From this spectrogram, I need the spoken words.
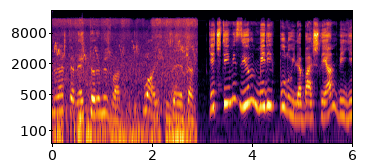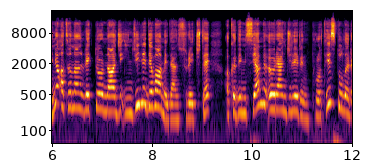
üniversite rektörümüz var. Bu ayıp bize yeter. Geçtiğimiz yıl Melih Bulu ile başlayan ve yeni atanan rektör Naci İnci ile devam eden süreçte akademisyen ve öğrencilerin protestoları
